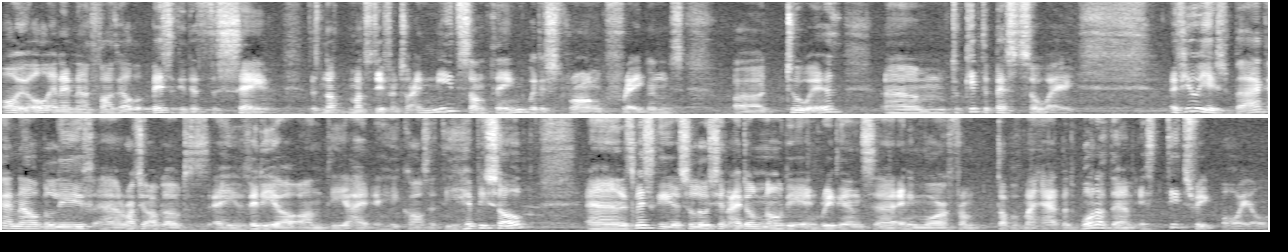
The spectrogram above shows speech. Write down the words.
oil. And then I thought, well, basically that's the same. There's not much different. So I need something with a strong fragrance uh, to it um, to keep the pests away. A few years back, I now believe, uh, Roger uploaded a video on the, he calls it the hippie soap and it's basically a solution. I don't know the ingredients uh, anymore from top of my head but one of them is tea tree oil.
